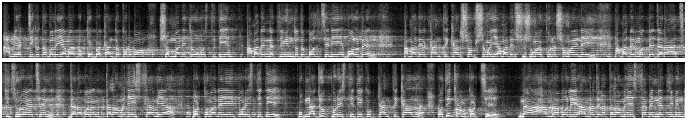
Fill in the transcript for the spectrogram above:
আমি একটি কথা বলেই আমার বক্তব্য কান্ত করব। সম্মানিত উপস্থিতি, আমাদের নেতৃবৃন্দ তো বলছেনই বলবেন, আমাদের কান্তিকাল সবসময় আমাদের সুসময় কোনো সময় নেই। আমাদের মধ্যে যারা আজ কিছু রয়েছেন, যারা বলেন তালামাজে ইসলামিয়া, বর্তমানে এই পরিস্থিতি খুব নাজুক পরিস্থিতি, খুব ক্রান্তিকাল অতিক্রম করছে। না, আমরা বলি আমরা যারা তালামে ইসলামের নেতৃবৃন্দ,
